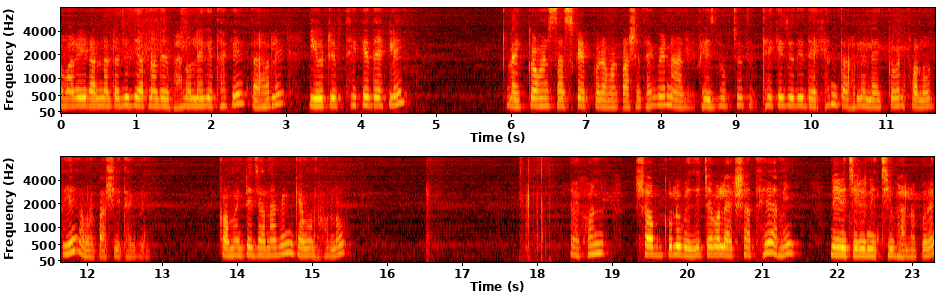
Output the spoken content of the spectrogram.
আমার এই রান্নাটা যদি আপনাদের ভালো লেগে থাকে, তাহলে ইউটিউব থেকে দেখলে লাইক, কমেন্ট, সাবস্ক্রাইব করে আমার পাশে থাকবেন। আর ফেসবুক থেকে যদি দেখেন, তাহলে লাইক, কমেন্ট, ফলো দিয়ে আমার পাশেই থাকবেন। কমেন্টে জানাবেন কেমন হলো। এখন সবগুলো ভেজিটেবল একসাথে আমি নেড়ে চেড়ে নিচ্ছি ভালো করে।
